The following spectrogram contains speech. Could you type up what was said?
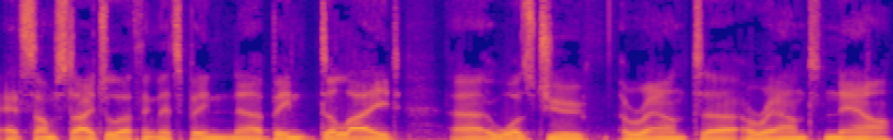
at some stage. Although I think that's been uh, been delayed. it was due around around now.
